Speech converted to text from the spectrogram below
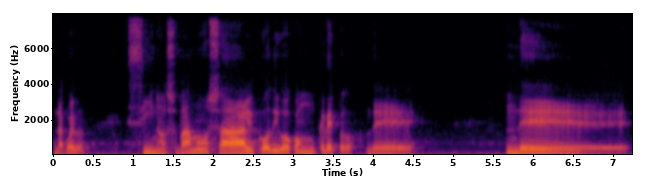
¿De acuerdo? Si nos vamos al código concreto de, de,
